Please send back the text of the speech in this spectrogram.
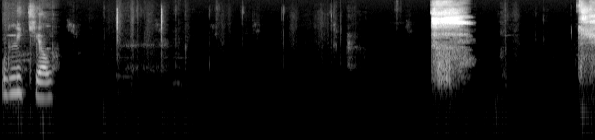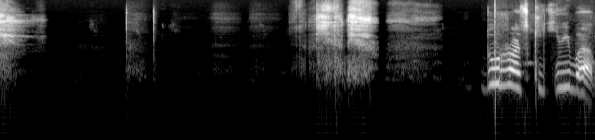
Улетел. Дурацький ківібан.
